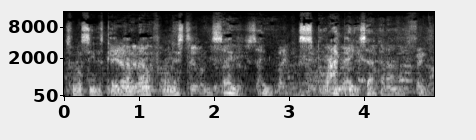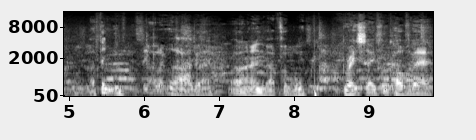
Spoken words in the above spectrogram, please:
Just want to see this game out now, if I'm honest. It's so, so scrappy second half. I think we've. Well, oh, I don't know. I don't know anything about football. Great save from Cov there.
